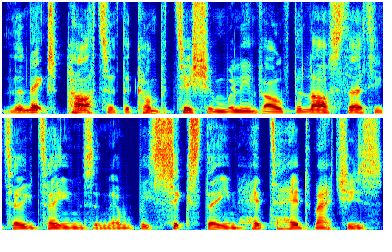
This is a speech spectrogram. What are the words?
the next part of the competition will involve the last 32 teams, and there will be 16 head to head matches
